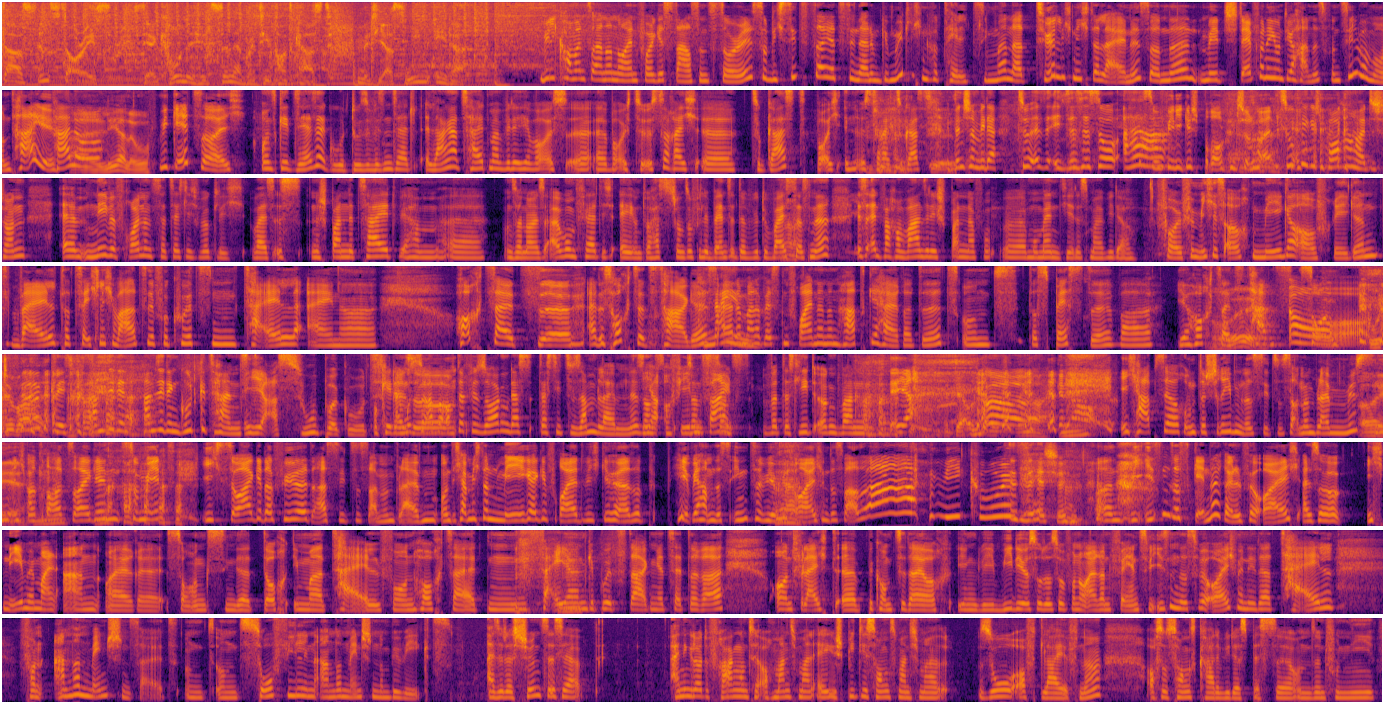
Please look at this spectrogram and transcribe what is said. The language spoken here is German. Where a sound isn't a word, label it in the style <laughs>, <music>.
Stars and Stories, der Krone Hit Celebrity Podcast mit Jasmin Eder. Willkommen zu einer neuen Folge Stars and Stories und ich sitze da jetzt in einem gemütlichen Hotelzimmer, natürlich nicht alleine, sondern mit Stefanie und Johannes von Silbermond. Hi! Hallo! Hallihallo. Wie geht's euch? Uns geht sehr, sehr gut. Du, wir sind seit langer Zeit mal wieder hier bei euch, äh, bei euch zu Österreich äh, zu Gast. Bei euch in Österreich zu Gast. <laughs> Ich bin schon wieder zu, also ich- das ist so, ah, So viel gesprochen schon heute. zu viel gesprochen heute schon. Ähm, nee, wir freuen uns tatsächlich wirklich, weil es ist eine spannende Zeit. Wir haben äh, unser neues Album fertig. Ey, und du hast schon so viele Bands interviewt, du weißt das, ne? Ist einfach ein wahnsinnig spannender äh, Moment jedes Mal wieder. Voll, für mich ist auch mega aufregend, weil tatsächlich wart ihr vor kurzem Teil einer Hochzeits, äh, eines Hochzeitstages. Nein. Eine meiner besten Freundinnen hat geheiratet und das Beste war ihr Hochzeitstanzsong. Gute Wahl. Wirklich. haben, Sie denn, haben Sie denn gut getanzt? Ja, super gut. Okay, dann musst du aber auch dafür sorgen, dass, dass die zusammenbleiben, ne? Sonst, Ja, auf jeden sonst, Fall. Sonst wird das Lied irgendwann. <laughs> Ja, Der Unterbringer. ich habe ja auch unterschrieben, dass sie zusammenbleiben müssen. Oh ja. Ich war Trauzeugin, <laughs> somit ich sorge dafür, dass sie zusammenbleiben. Und ich habe mich dann mega gefreut, wie ich gehört habe, hey, wir haben das Interview mit euch. Und das war so, ah, wie cool. Sehr schön. Und wie ist denn das generell für euch? Also ich nehme mal an, eure Songs sind ja doch immer Teil von Hochzeiten, <laughs> Feiern, Geburtstagen etc. Und vielleicht äh, bekommt ihr da ja auch irgendwie Videos oder so von euren Fans. Wie ist denn das für euch, wenn ihr da Teil von anderen Menschen seid und, und so viel in anderen Menschen dann bewegt? Also das Schönste ist ja, einige Leute fragen uns ja auch manchmal, ey, ihr spielt die Songs manchmal so oft live, ne? Auch so Songs gerade wie Das Beste und Sinfonie.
